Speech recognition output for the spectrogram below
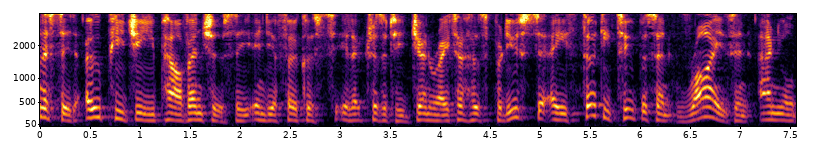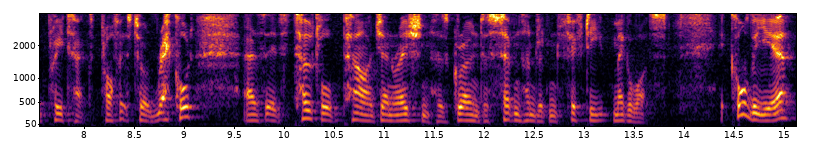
listed OPG Power Ventures, the India focused electricity generator, has produced a 32% rise in annual pre tax profits to a record as its total power generation has grown to 750 megawatts. It called the year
